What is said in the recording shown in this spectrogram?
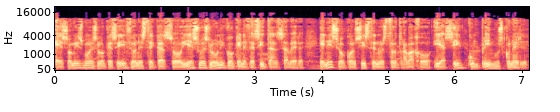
Eso mismo es lo que se hizo en este caso y eso es lo único que necesitan saber. En eso consiste nuestro trabajo y así cumplimos con él.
